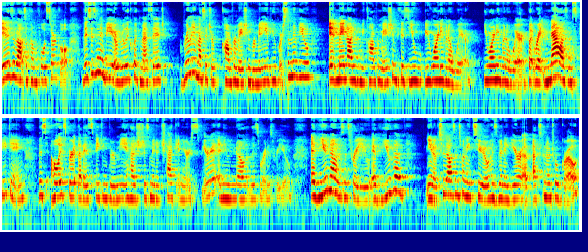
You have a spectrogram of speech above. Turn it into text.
It is about to come full circle. This is going to be a really quick message, really a message of confirmation for many of you. For some of you, it may not even be confirmation because you, you weren't even aware. You weren't even aware. But right now, as I'm speaking, this Holy Spirit that is speaking through me has just made a check in your spirit and you know that this word is for you. If you know this is for you, if you have, you know, 2022 has been a year of exponential growth,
